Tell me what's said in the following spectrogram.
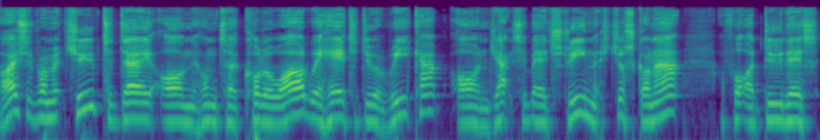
Hi, this is Ron McTube. Today on the Hunter Call of Wild, we're here to do a recap on Jaxie Beard's stream that's just gone out. I thought I'd do this,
